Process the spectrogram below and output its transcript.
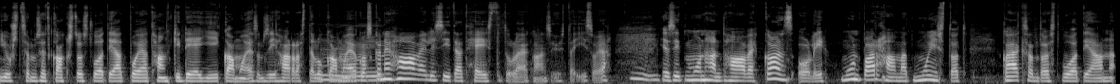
just semmoiset 12-vuotiaat pojat hankki DJ-kamoja, semmoisia harrastelukamoja, mm. koska ne haaveili siitä, että heistä tulee kans yhtä isoja. Mm. Ja sitten munhan haave kans oli, mun parhaimmat muistot 18-vuotiaan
